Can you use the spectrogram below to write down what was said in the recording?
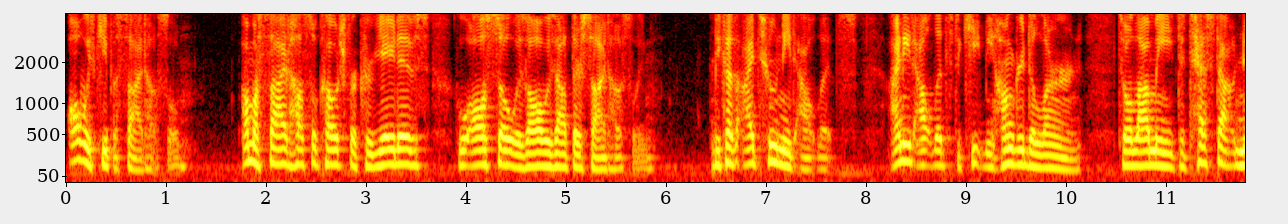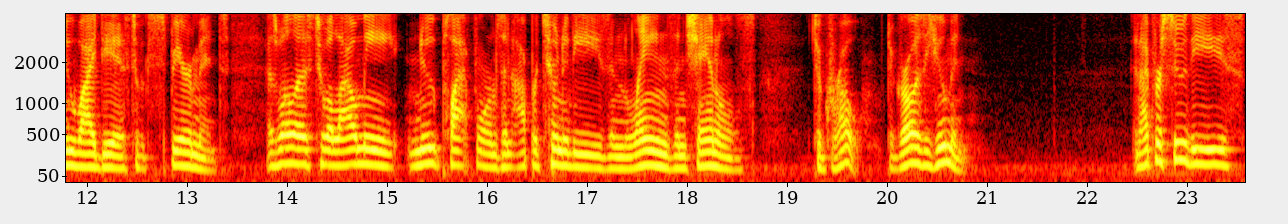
always keep a side hustle. I'm a side hustle coach for creatives who also is always out there side hustling because I too need outlets. I need outlets to keep me hungry to learn, to allow me to test out new ideas, to experiment, as well as to allow me new platforms and opportunities and lanes and channels to grow, to grow as a human, and I pursue these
